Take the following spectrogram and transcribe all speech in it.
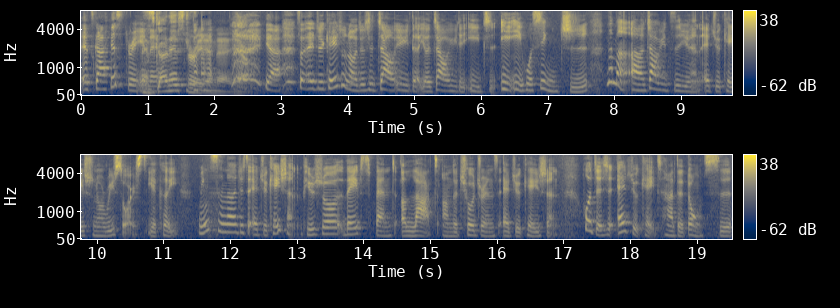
It's got history in It's it. got history in it. Yeah. Yeah, so educational 就是教育的，有教育的意志、意义或性质。那么呃，教育资源 educational resource 也可以。 名词呢就是 education，比如说 they've spent a lot on the children's education，或者是 educate 它的动词。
